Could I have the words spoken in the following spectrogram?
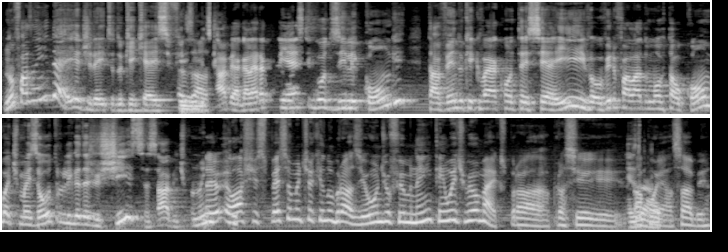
não fazem ideia direito do que, que é esse filme, Exato. sabe? A galera conhece Godzilla e Kong, tá vendo o que, que vai acontecer aí, ouviram falar do Mortal Kombat, mas outro Liga da Justiça, sabe? Tipo, não Eu, eu acho, especialmente aqui no Brasil, onde o filme nem tem o HBO Max pra, pra se Exato. apoiar, sabe?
